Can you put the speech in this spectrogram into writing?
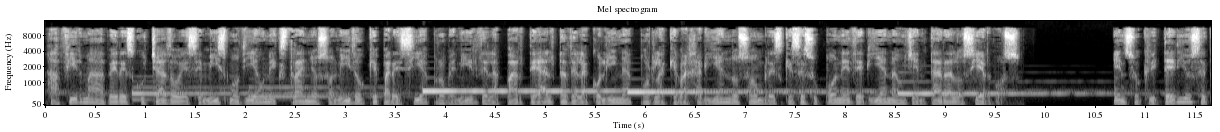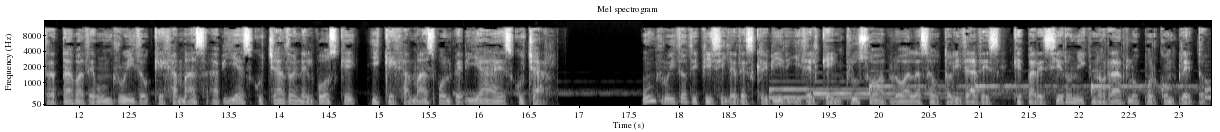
afirma haber escuchado ese mismo día un extraño sonido que parecía provenir de la parte alta de la colina por la que bajarían los hombres que se supone debían ahuyentar a los ciervos. En su criterio se trataba de un ruido que jamás había escuchado en el bosque y que jamás volvería a escuchar. Un ruido difícil de describir y del que incluso habló a las autoridades que parecieron ignorarlo por completo.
